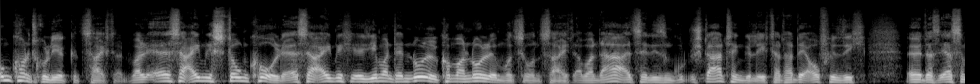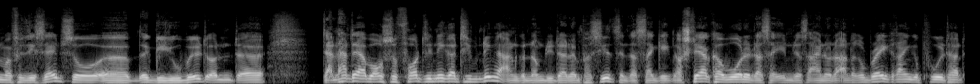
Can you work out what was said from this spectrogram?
unkontrolliert gezeigt hat, weil er ist ja eigentlich Stone Cold, er ist ja eigentlich äh, jemand, der 0,0 Emotionen zeigt, aber da, als er diesen guten Start hingelegt hat, hat er auch für sich äh, das erste Mal für sich selbst so äh, gejubelt. Und äh, dann hat er aber auch sofort die negativen Dinge angenommen, die da dann passiert sind, dass sein Gegner stärker wurde, dass er eben das ein oder andere Break reingepult hat.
